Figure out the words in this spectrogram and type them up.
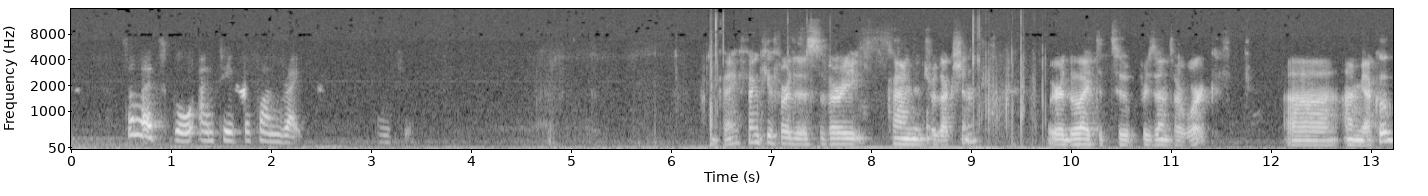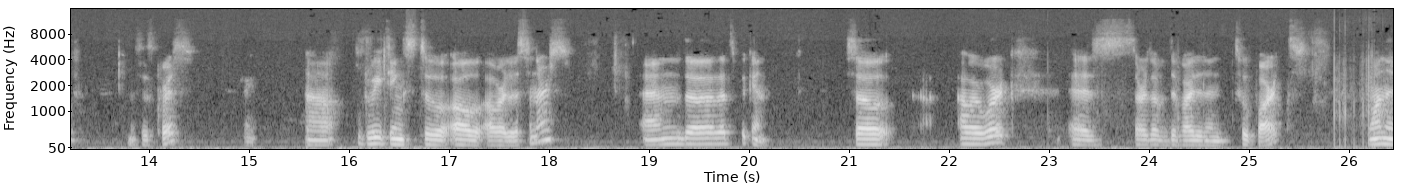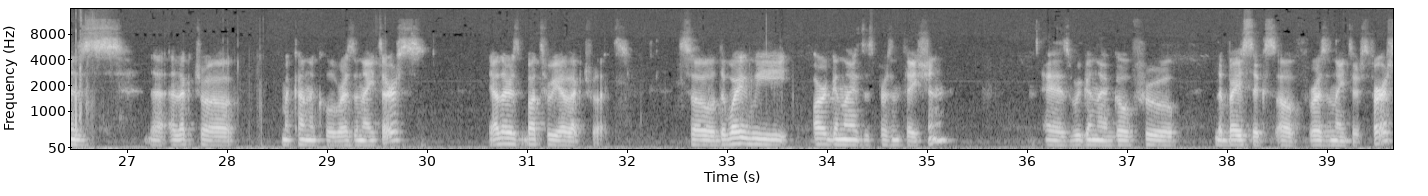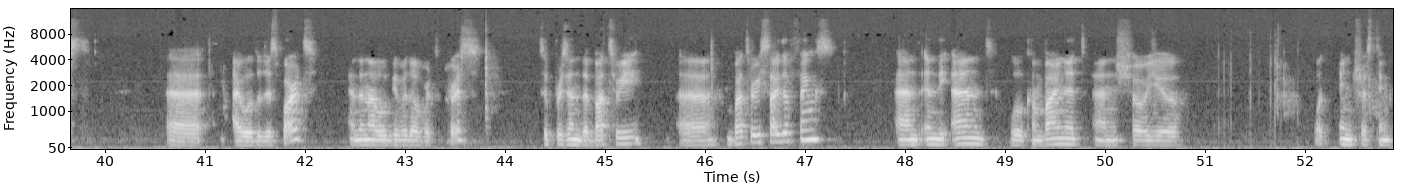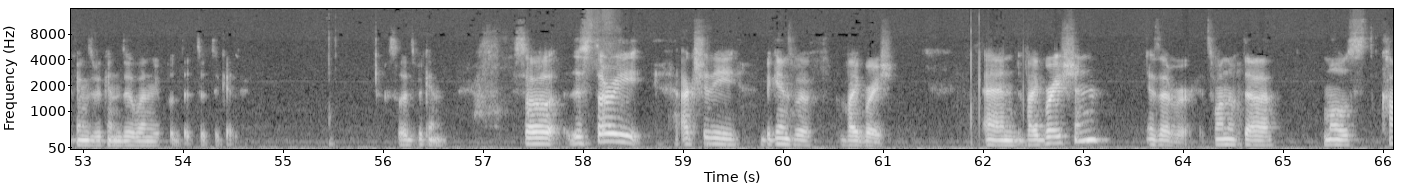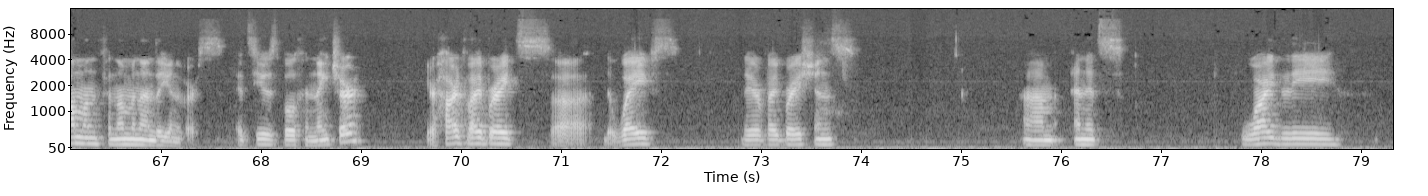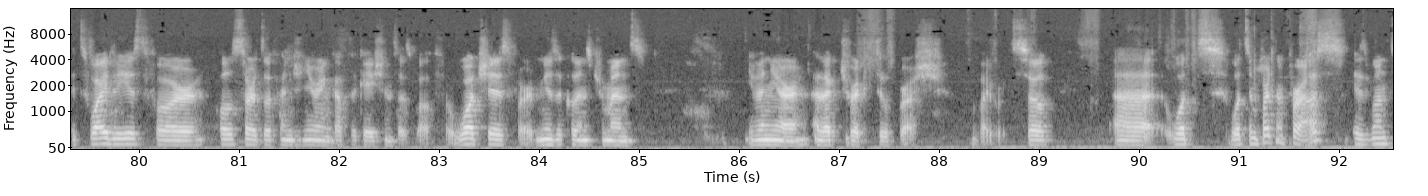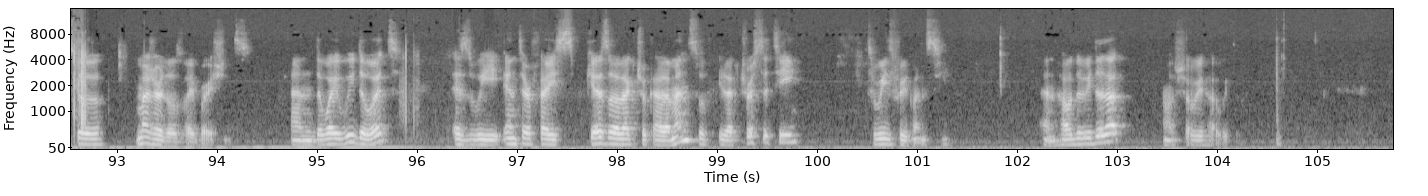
So let's go and take the fun ride. Thank you. Okay, thank you for this very kind introduction. We're delighted to present our work. Uh, I'm Jakub. This is Chris. Uh, greetings to all our listeners, and uh, let's begin. So, our work is sort of divided in two parts. One is the electromechanical resonators, the other is battery electrolytes. So, the way we organize this presentation is we're going to go through the basics of resonators first. Uh, I will do this part, and then I will give it over to Chris to present the battery uh, battery side of things. And in the end, we'll combine it and show you what interesting things we can do when we put the two together. So let's begin. So the story actually begins with vibration. And vibration is ever. It's one of the most common phenomena in the universe. It's used both in nature. Your heart vibrates, uh, the waves, their vibrations, um, and it's widely it's widely used for all sorts of engineering applications as well, for watches, for musical instruments, even your electric toothbrush vibrates. So uh, what's what's important for us is we want to measure those vibrations, and the way we do it is we interface piezoelectric elements with electricity to read frequency. And how do we do that? I'll show you how we do.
